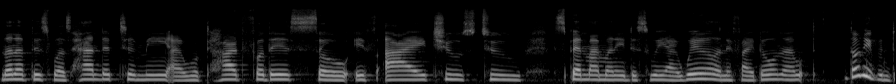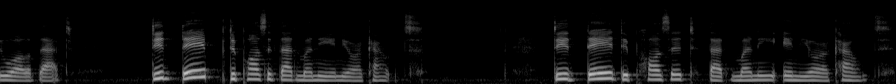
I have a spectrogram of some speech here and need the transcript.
None of this was handed to me. I worked hard for this. So if I choose to spend my money this way, I will. And if I don't, I don't even do all of that. Did they deposit that money in your account? Did they deposit that money in your account?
